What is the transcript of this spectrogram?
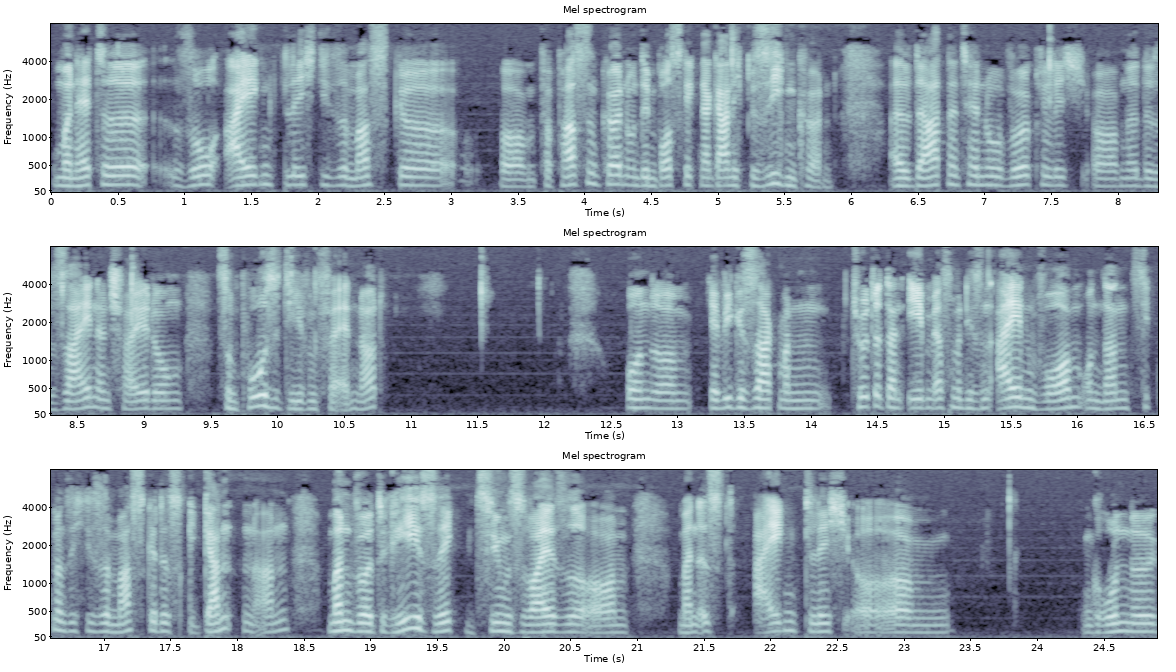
und man hätte so eigentlich diese Maske ähm, verpassen können und den Bossgegner gar nicht besiegen können. Also da hat Nintendo wirklich ähm, eine Designentscheidung zum Positiven verändert. Und ähm, ja, wie gesagt, man tötet dann eben erstmal diesen einen Wurm und dann zieht man sich diese Maske des Giganten an. Man wird riesig, beziehungsweise ähm, man ist eigentlich ähm, im Grunde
